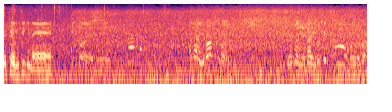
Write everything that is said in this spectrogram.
이렇게 움직이네 얘가 이렇게 그래서 얘가 이렇게 쭉 먹는 거야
